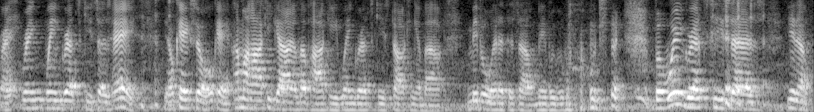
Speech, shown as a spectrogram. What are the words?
right? Right. Wayne, Gretzky says, hey, you know, okay, so okay, I'm a hockey guy. I love hockey. Wayne Gretzky is talking about. Maybe we'll edit this out. Maybe we won't. but Wayne Gretzky says, you know,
